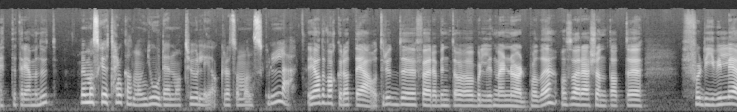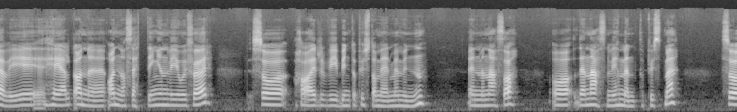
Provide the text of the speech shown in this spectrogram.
ett til tre minutter. Men man skulle jo tenke at man gjorde det naturlig, akkurat som man skulle. Ja, det var akkurat det jeg òg trodde eh, før jeg begynte å bli litt mer nerd på det. Og så har jeg skjønt at eh, fordi vi lever i helt annen, annen setting enn vi gjorde før, så har vi begynt å puste mer med munnen enn med nesa. Og det er nesen vi er ment å puste med. Så,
